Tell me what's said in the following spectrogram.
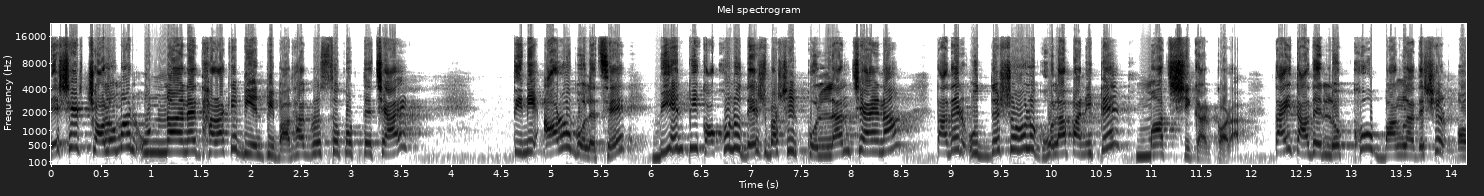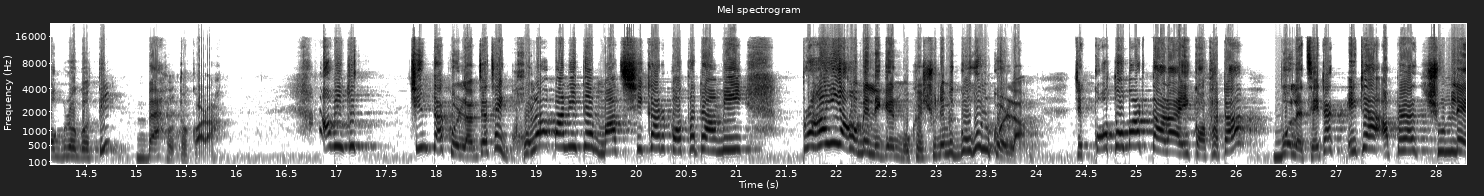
দেশের চলমান উন্নয়নের ধারাকে বিএনপি বাধাগ্রস্ত করতে চায়। তিনি আরও বলেছে বিএনপি কখনো দেশবাসীর কল্যাণ চায় না। তাদের উদ্দেশ্য হলো ঘোলা পানিতে মাছ শিকার করা। তাই তাদের লক্ষ্য বাংলাদেশের অগ্রগতি ব্যাহত করা। আমি একটু চিন্তা করলাম যে আচ্ছা ঘোলা পানিতে মাছ শিকার কথাটা আমি প্রায় আওয়ামী লীগের মুখে শুনে আমি গুগল করলাম যে, কতবার তারা এই কথাটা বলেছে। এটা এটা আপনারা শুনলে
